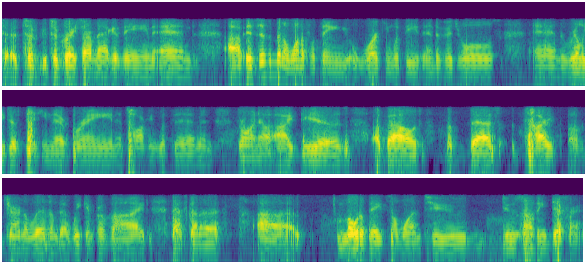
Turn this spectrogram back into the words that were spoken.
to, to, to grace our magazine, and uh, it's just been a wonderful thing working with these individuals and really just picking their brain and talking with them and throwing out ideas about the best type of journalism that we can provide that's going to uh, motivate someone to do something different.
